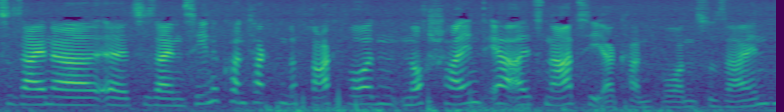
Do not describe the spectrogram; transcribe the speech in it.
zu, seiner, äh, zu seinen Szenekontakten befragt worden, noch scheint er als Nazi erkannt worden zu sein,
